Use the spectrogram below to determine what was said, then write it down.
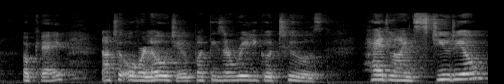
okay? Not to overload you, but these are really good tools. Headline Studio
